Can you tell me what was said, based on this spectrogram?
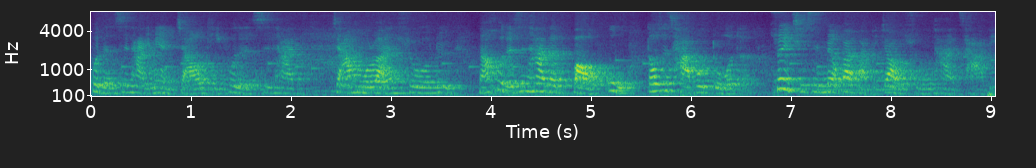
或者是它里面的胶体，或者是它夹膜挛缩率，然后或者是它的保护，都是差不多的，所以其实没有办法比较出它的差别。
